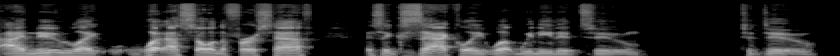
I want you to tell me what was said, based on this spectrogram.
I knew like what I saw in the first half is exactly what we needed to to do,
